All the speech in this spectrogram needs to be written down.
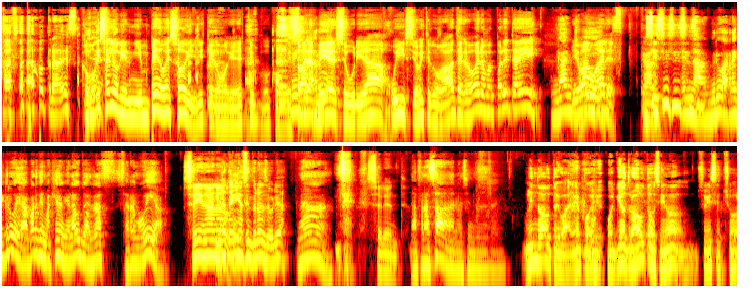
pasar? otra vez. como que es algo que ni en pedo es hoy, viste, como que es tipo, como que Sí, todas las la medidas de seguridad, juicios, viste, como antes, bueno, me ponete ahí. Engancho y vamos, ahí. dale. Claro. Sí, sí, sí. Es sí, una grúa re cruda y aparte imagino que el auto de atrás se removía. Sí, no, Y no. no tenía cinturón de seguridad. Nah, Excelente. la frazada era el cinturón. Lindo auto igual, ¿eh? Porque cualquier otro auto, si no, se hubiese hecho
